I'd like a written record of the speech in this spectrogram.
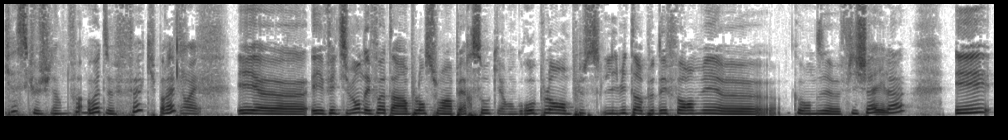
Qu'est-ce que je viens de voir? What the fuck? Bref. Ouais. Et, euh, et effectivement, des fois, t'as un plan sur un perso qui est en gros plan, en plus limite un peu déformé, euh, comment on dit, euh, fisheye là. Et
